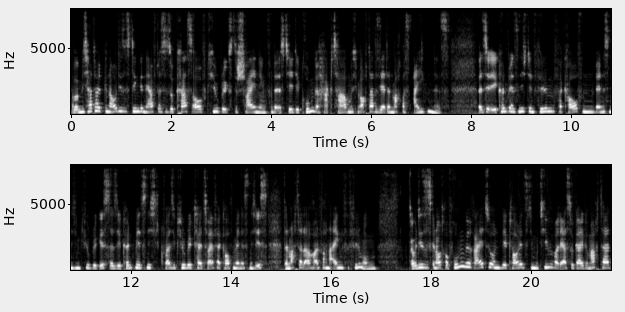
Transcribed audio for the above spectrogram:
aber mich hat halt genau dieses Ding genervt, dass sie so krass auf Kubricks The Shining von der Ästhetik rumgehackt haben, wo ich mir auch dachte, ja, dann mach was eigenes. Also ihr könnt mir jetzt nicht den Film verkaufen, wenn es nicht ein Kubrick ist. Also ihr könnt mir jetzt nicht quasi Kubrick Teil 2 verkaufen, wenn es nicht ist. Dann macht halt auch einfach eine eigene Verfilmung. Aber dieses genau drauf rumgereite und wir klauen jetzt die Motive, weil er es so geil gemacht hat,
